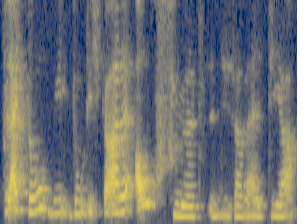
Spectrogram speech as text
vielleicht so, wie du dich gerade auch fühlst in dieser Welt, die ja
